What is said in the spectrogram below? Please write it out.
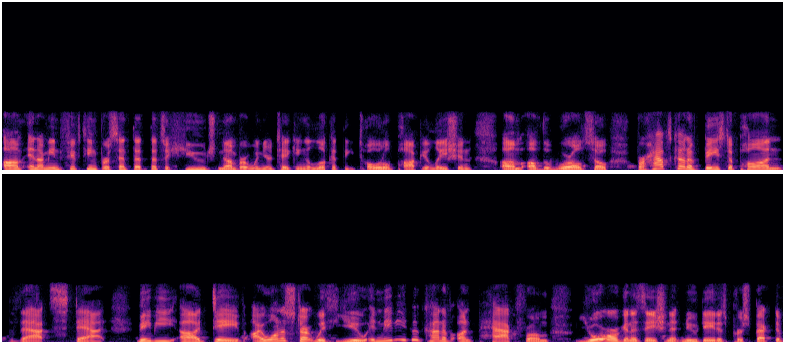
Um, and I mean, 15%, that, that's a huge number when you're taking a look at the total population um, of the world. So perhaps kind of based upon that stat, maybe uh, Dave, I want to start with you. And maybe you could kind of unpack from your organization at NuData's perspective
